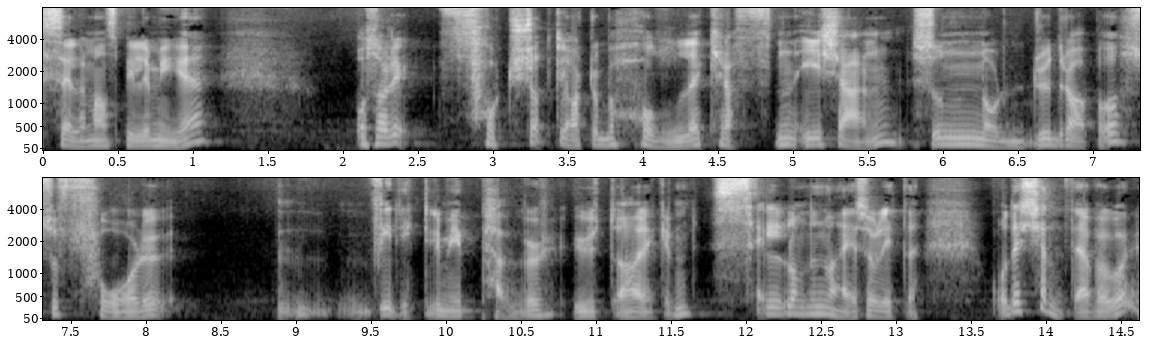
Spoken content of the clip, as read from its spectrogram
selv om man spiller mye. Og så har de fortsatt klart å beholde kraften i kjernen, så når du drar på, så får du virkelig mye power ut av racketen, selv om den veier så lite. Og det kjente jeg på i går.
